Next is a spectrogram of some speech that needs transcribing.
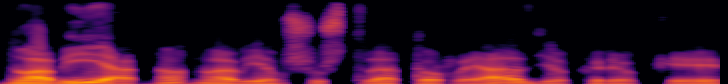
no había, ¿no? No había un sustrato real. Yo creo que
